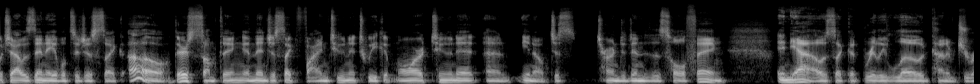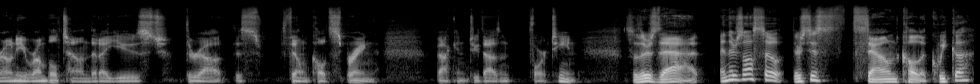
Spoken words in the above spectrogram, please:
which I was then able to just like, oh, there's something, and then just like fine tune it, tweak it more, tune it, and you know, just turned it into this whole thing. And yeah, it was like a really low kind of droney rumble tone that I used throughout this film called Spring back in 2014. So there's that. And there's also there's this sound called a cuica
